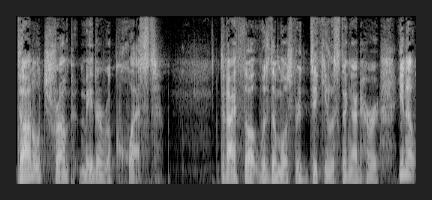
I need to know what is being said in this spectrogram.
Donald Trump made a request that I thought was the most ridiculous thing I'd heard. You know,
